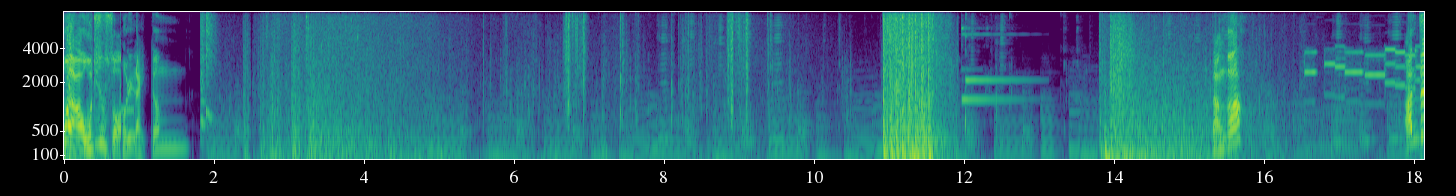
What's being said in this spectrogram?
뭐야 아, 어디서 써 얼라이끔 난가? 안돼!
